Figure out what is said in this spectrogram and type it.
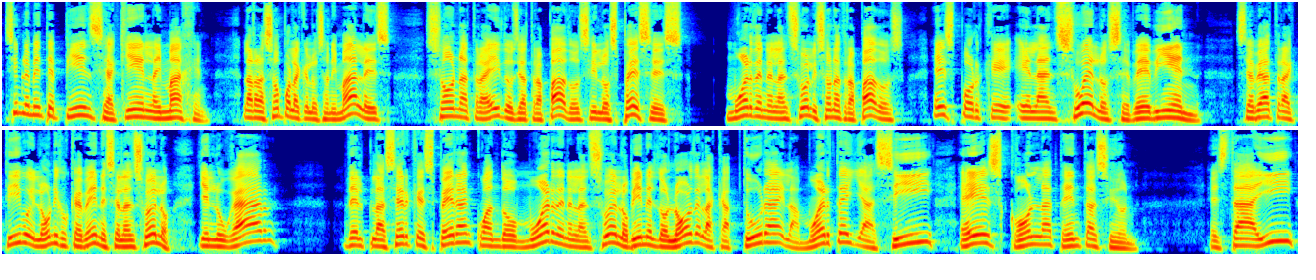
Simplemente piense aquí en la imagen. La razón por la que los animales son atraídos y atrapados y los peces muerden el anzuelo y son atrapados es porque el anzuelo se ve bien, se ve atractivo y lo único que ven es el anzuelo. Y en lugar del placer que esperan cuando muerden el anzuelo, viene el dolor de la captura y la muerte y así es con la tentación está ahí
